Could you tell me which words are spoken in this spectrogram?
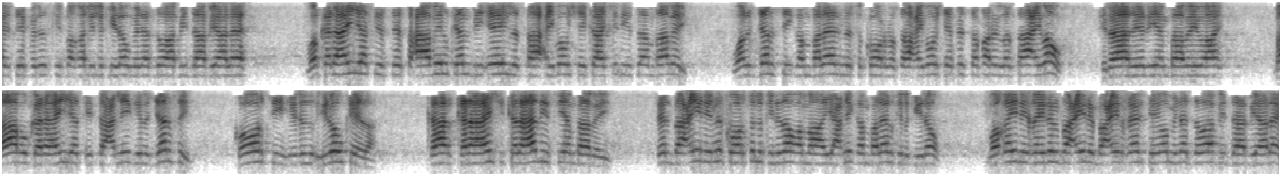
ayrti friski bakali lafidaw min adoabi daabiale wakaraahiyati istisxaabi lkalbi ey lasaaxibow shay kaashadiisaan baabay. Waljarsi gambaleel miskoor lasaaxibow shay fi safari lasaaxibow kiraadeediyan baabay waay. Baabu karaahiyati tacliiqi ljarsi koorti hilowkeeda karaahadiisiyan baabay. Fi lbaciri ni koorta lakiridaw ama yani gambaleelka lakiraw وغayri غayr الbacir bacir غayrsi o min adawaabi daabiyaale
